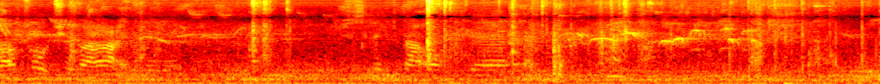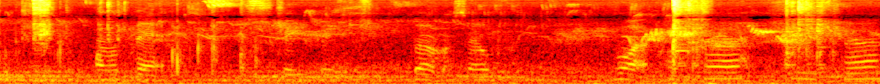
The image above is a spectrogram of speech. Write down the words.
I'll talk to you about that in a minute that off there. I'm a bit stupid, just burnt myself right across there. Huge turn.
